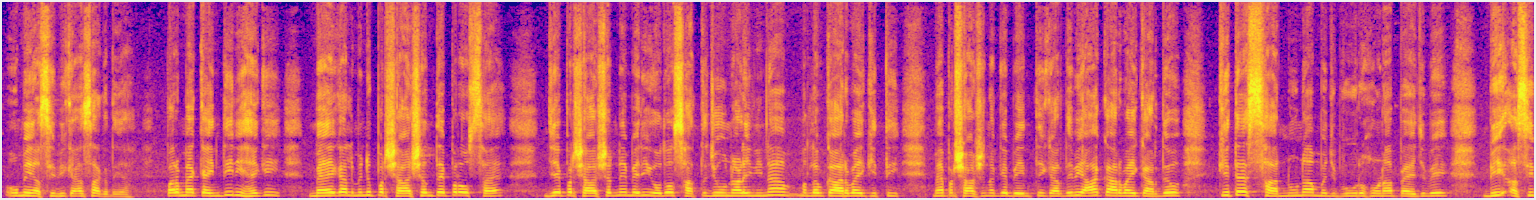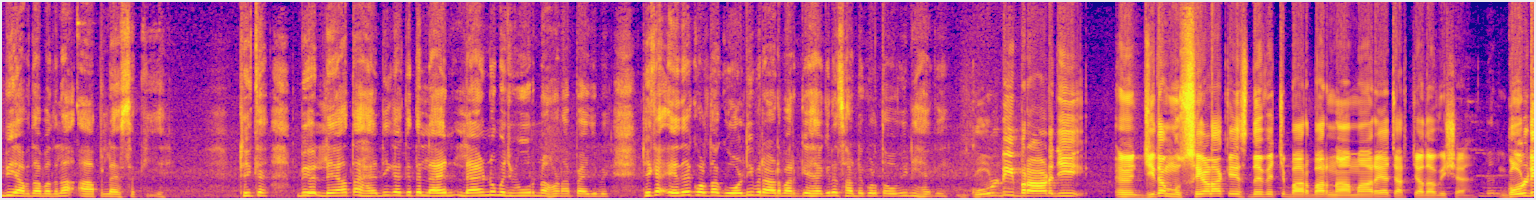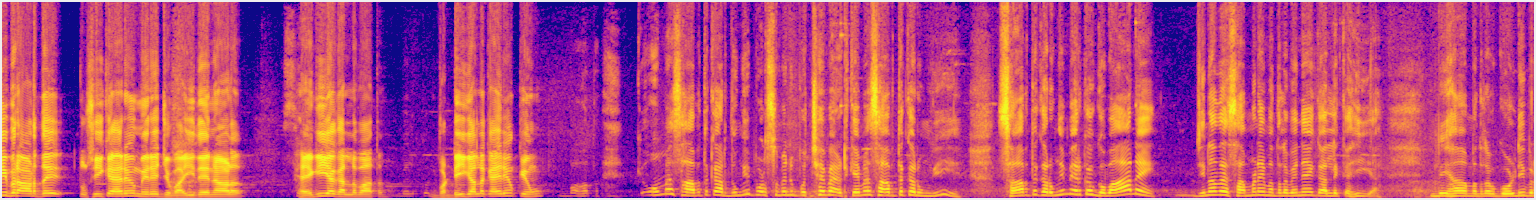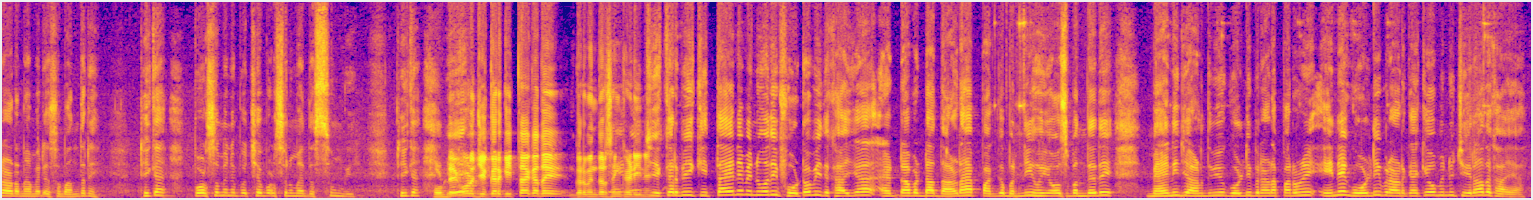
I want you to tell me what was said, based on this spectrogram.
ਉਵੇਂ ਅਸੀਂ ਵੀ ਕਹਿ ਸਕਦੇ ਆ। ਪਰ ਮੈਂ ਕਹਿੰਦੀ ਨਹੀਂ ਹੈਗੀ। ਮੈਂ ਇਹ ਗੱਲ ਮੈਨੂੰ ਪ੍ਰਸ਼ਾਸਨ ਤੇ ਭਰੋਸਾ ਹੈ। ਜੇ ਪ੍ਰਸ਼ਾਸਨ ਨੇ ਮੇਰੀ ਉਦੋਂ 7 ਜੂਨ ਵਾਲੀ ਨਹੀਂ ਨਾ ਮਤਲਬ ਕਾਰਵਾਈ ਕੀਤੀ, ਮੈਂ ਪ੍ਰਸ਼ਾਸਨ ਅੱਗੇ ਬੇਨਤੀ ਕਰਦੀ ਵੀ ਆਹ ਕਾਰਵਾਈ ਕਰ ਦਿਓ। ਕਿਤੇ ਸਾਨੂੰ ਨਾ ਮਜਬੂਰ ਹੋਣਾ ਪੈ ਜਾਵੇ ਵੀ ਅਸੀਂ ਵੀ ਆਪਦਾ ਬਦਲਾ ਆਪ ਲੈ ਸਕੀਏ। ਠੀਕ ਹੈ? ਵੀ ਲਿਆ ਤਾਂ ਹੈ ਨਹੀਂਗਾ ਕਿਤੇ ਲੈਣ ਲੈਣ ਨੂੰ ਮਜਬੂਰ ਨਾ ਹੋਣਾ ਪੈ ਜਾਵੇ। ਠੀਕ ਹੈ? ਇਹਦੇ ਕੋਲ ਤਾਂ ਗੋਲਡੀ ਬਰਾੜ ਵਰਗੇ ਹੈਗੇ ਨੇ, ਸਾਡੇ ਕੋਲ ਤਾਂ ਉਹ ਵੀ ਨਹੀਂ ਹੈਗੇ। ਗੋਲਡੀ ਬਰਾੜ ਜੀ ਜਿਹਦਾ ਮੁੱਸੇ ਵਾਲਾ ਕੇਸ ਦੇ ਵਿੱਚ ਬਾਰ-ਬਾਰ ਨਾਮ ਆ ਰਿਹਾ ਚਰਚਾ ਦਾ ਵਿਸ਼ਾ ਹੈ। ਗੋਲਡੀ ਬਰਾੜ ਦੇ ਤੁਸੀਂ ਕਹਿ ਰਹੇ ਹੋ ਮੇਰੇ ਜਵਾਈ ਦੇ ਨਾਲ ਹੈਗੀ ਆ ਗੱਲਬਾਤ। ਵੱਡੀ ਗੱਲ ਕਹਿ ਰਹੇ ਹੋ ਕਿਉਂ? ਬਹੁਤ। ਉਹ ਮੈਂ ਸਾਬਤ ਕਰ ਦੂੰਗੀ ਪੁਲਿਸ ਮੈਨੂੰ ਪੁੱਛੇ ਬੈਠ ਕੇ ਮੈਂ ਸਾਬਤ ਕਰੂੰਗੀ। ਸਾਬਤ ਕਰੂੰਗੀ ਮੇਰੇ ਕੋਲ ਗਵਾਹ ਨੇ ਜਿਨ੍ਹਾਂ ਦੇ ਸਾਹਮਣੇ ਮਤਲਬ ਇਹਨੇ ਇਹ ਗੱਲ ਕਹੀ ਆ ਵੀ ਹਾਂ ਮਤਲਬ ਗੋਲਡੀ ਬਰਾੜ ਨਾਲ ਮੇਰੇ ਸੰਬੰਧ ਨੇ ਠੀਕ ਹੈ? ਪੁਲਿਸ ਮੈਨੂੰ ਪੁੱਛੇ ਪੁਲਿਸ ਨੂੰ ਮੈਂ ਦੱਸੂੰਗੀ ਠੀਕ ਹੈ? ਤੁਹਾਡੇ ਕੋਲ ਜ਼ਿਕਰ ਕੀਤਾ ਕਦੇ? ਗੁਰਵਿੰਦਰ ਸਿੰਘ ਖੇੜੀ ਨੇ? ਜ਼ਿਕਰ ਵੀ ਕੀਤਾ ਇਹਨੇ ਮੈਨੂੰ ਉਹਦੀ ਫੋਟੋ ਵੀ ਦਿਖਾਈ ਆ ਐਡਾ ਵੱਡਾ ਦਾੜਾ ਹੈ ਪੱਗ ਬੰਨੀ ਹੋਈ ਉਸ ਬੰਦੇ ਦੇ ਮੈਂ ਨਹੀਂ ਜਾਣਦੀ ਵੀ ਉਹ ਗੋਲਡੀ ਬਰਾੜ ਪਰ ਉਹਨੇ ਇਹਨੇ ਗੋਲਡੀ ਬਰਾੜ ਕਹਿ ਕੇ ਉਹ ਮੈਨੂੰ ਚਿਹਰਾ ਦਿਖਾਇਆ।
